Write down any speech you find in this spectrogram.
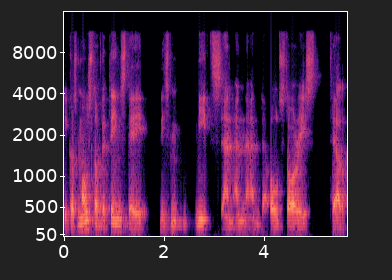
Because most of the things they, these myths and, and, and old stories tell,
